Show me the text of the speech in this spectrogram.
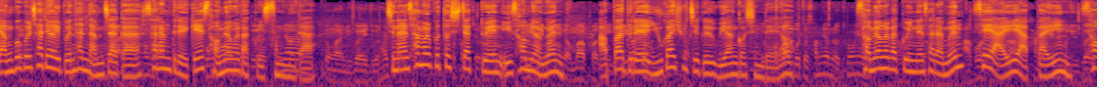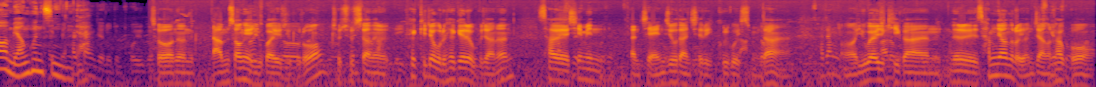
양복을 네. 차려입은 한 남자가 정말 사람들에게 서명을 받고 있습니다. 3년 동안 육아휴직을 할 지난 수 있고 3월부터 첫 시작된 이 서명은 아빠들의 1년 동안 육아휴직을 위한 것인데요. 법안부터 3년으로 통일을 서명을 받고 있는 사람은 새 아이의 아빠인 서명훈 씨입니다. 저는 남성의 육아휴직으로 저출산을 획기적으로 해결해 보자는 사회 시민 단체 NGO 단체를 이끌고 있습니다. 어, 육아휴직 기간을 3년으로 연장을 하고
